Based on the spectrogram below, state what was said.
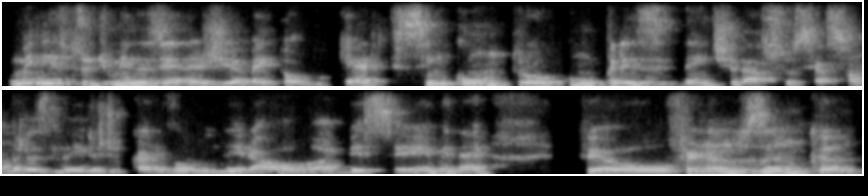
o ministro de Minas e Energia, Bento Albuquerque, se encontrou com o presidente da Associação Brasileira de Carvão Mineral, a BCM, né, o Fernando Zancan,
